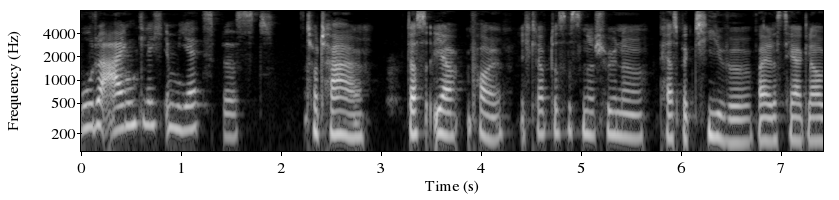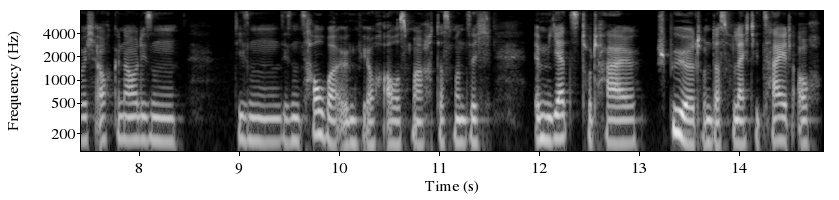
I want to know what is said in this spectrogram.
wo du eigentlich im Jetzt bist. Total. Das, ja, voll. Ich glaube, das ist eine schöne Perspektive, weil das ja, glaube ich, auch genau diesen, diesen, diesen Zauber irgendwie auch ausmacht, dass man sich im Jetzt total spürt und dass vielleicht die Zeit auch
